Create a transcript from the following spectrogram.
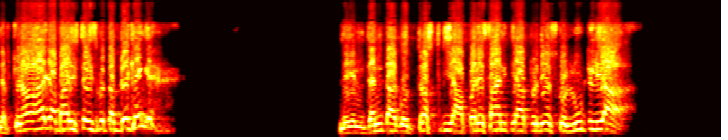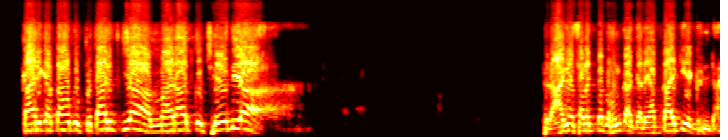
जब चुनाव आएगा बाईस, तेईस में तब देखेंगे। लेकिन जनता को त्रस्त किया, परेशान किया, प्रदेश को लूट लिया। कार्यकर्ताओं को प्रताड़ित किया, महाराज को छेड़ दिया। फिर आगे सड़क पर तो हम क्या करें? अब काय की एक घंटा।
